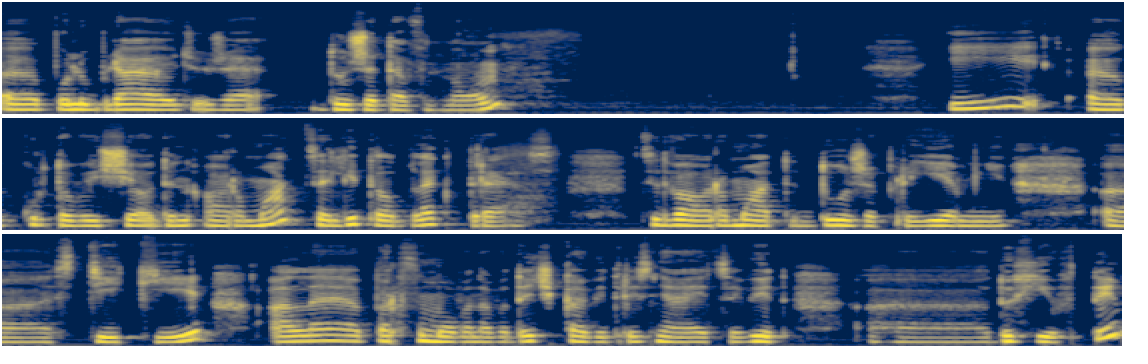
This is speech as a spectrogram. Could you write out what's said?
е, полюбляють вже дуже давно. І е, культовий ще один аромат це Little Black Dress. Ці два аромати дуже приємні е, стійкі, але парфумована водичка відрізняється від духів тим,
